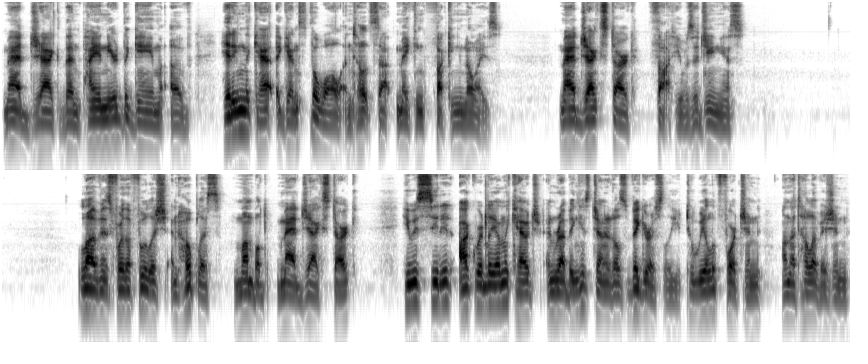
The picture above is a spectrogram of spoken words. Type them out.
Mad Jack then pioneered the game of hitting the cat against the wall until it stopped making fucking noise. Mad Jack Stark thought he was a genius. Love is for the foolish and hopeless, mumbled Mad Jack Stark. He was seated awkwardly on the couch and rubbing his genitals vigorously to Wheel of Fortune on the television.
